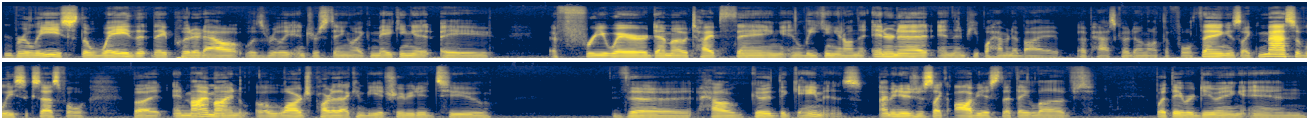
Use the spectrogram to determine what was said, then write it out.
released, the way that they put it out was really interesting, like making it a a freeware demo type thing and leaking it on the internet and then people having to buy a passcode to unlock the full thing is like massively successful. But in my mind a large part of that can be attributed to the how good the game is. I mean it was just like obvious that they loved what they were doing and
